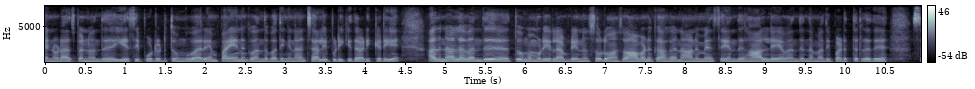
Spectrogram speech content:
என்னோடய ஹஸ்பண்ட் வந்து ஏசி போட்டுட்டு தூங்குவார். என் பையனுக்கு வந்து பார்த்திங்கன்னா சளி பிடிக்குது அடிக்கடி. அதனால வந்து தூங்க முடியல அப்படின்னு சொல்லுவான். ஸோ அவனுக்காக நானுமே சேர்ந்து ஹால்லேயே வந்து இந்த மாதிரி படுத்துறது. ஸோ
